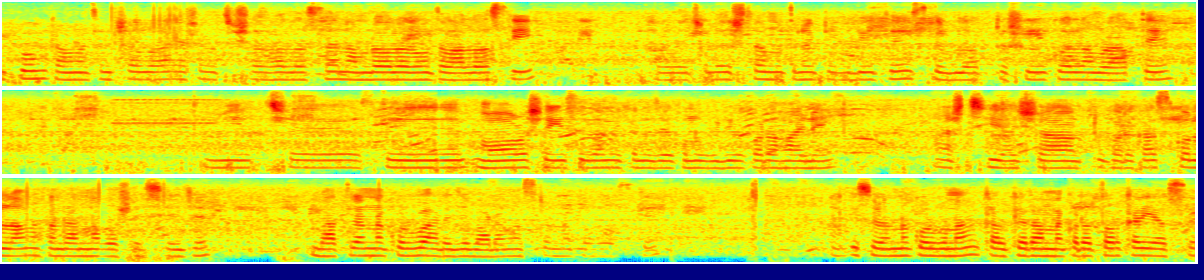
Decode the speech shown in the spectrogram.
আলাইকুম, কেমন আছেন সবাই? আশা করছি সবাই ভালো আছেন। আমরা আল্লাহর মতো ভালো আছি। চলে আসলাম নতুন একটা ভিডিওতে। আজকে ব্লগটা শুরু করলাম রাতে। আমি হচ্ছে আজকে মামার গেছিলাম, এখানে যে কোনো ভিডিও করা হয় নাই। আসছি, আইসা একটু ঘরে কাজ করলাম। এখন রান্না বসাইছি, এই যে ভাত রান্না করব আর এই যে বাড়া মাছ রান্না করব আজকে। আর কিছু রান্না করব না, কালকে রান্না করা তরকারি আছে।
